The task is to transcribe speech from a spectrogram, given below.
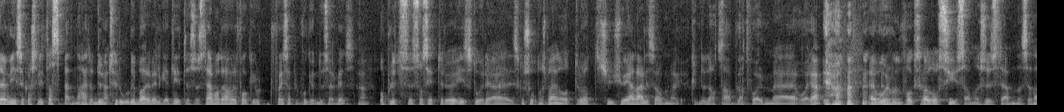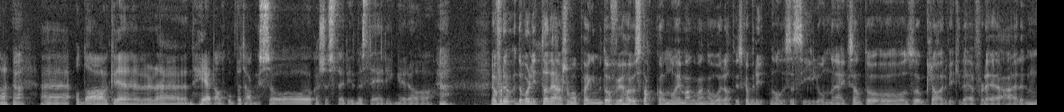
det viser kanskje litt av spennet her. Du tror du bare velger et lite system, og det har folk gjort f.eks. på kundeservice. Ja. Og plutselig så sitter du i store diskusjoner som jeg nå tror at 2021 er liksom kundedataplattformåret. Ja. Hvor folk skal sy sammen systemene sine. Ja. Eh, Og da krever det en helt annen kompetanse og kanskje større investeringer. og... Ja, for det, det var litt av det her som var poenget mitt. For vi har jo snakka om nå i mange mange år at vi skal bryte ned alle disse siloene. ikke sant? Og, og, og så klarer vi ikke det, for det er en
